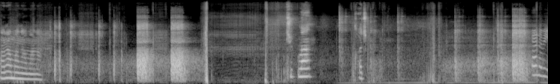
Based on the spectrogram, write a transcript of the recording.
Anam anam anam. Çık lan. Kaç. Enemy!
